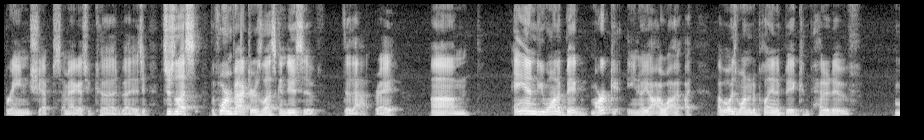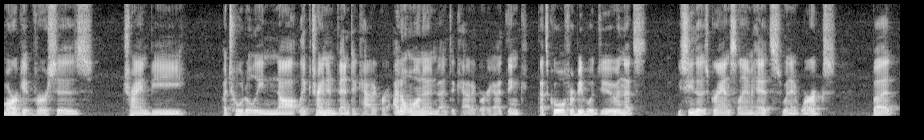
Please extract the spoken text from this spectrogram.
brain chips. I mean, I guess you could, but it's, just less, the form factor is less conducive to that, right? Um, and you want a big market. You know, yeah, I, I, I've always wanted to play in a big competitive market versus try and be a totally not like try and invent a category. I don't want to invent a category. I think that's cool for people to do, and that's you see those grand slam hits when it works. But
